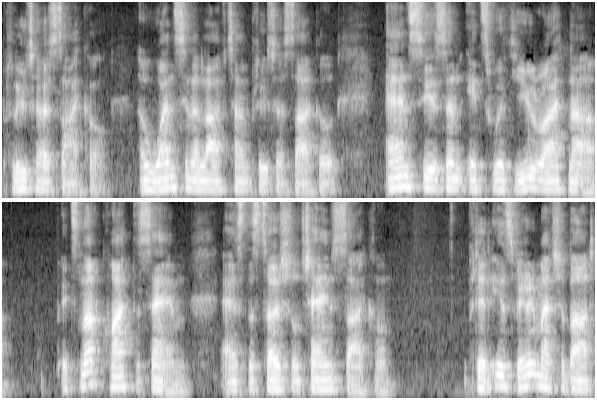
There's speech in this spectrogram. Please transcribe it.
Pluto cycle, a once in a lifetime Pluto cycle. And Susan, it's with you right now. It's not quite the same as the social change cycle, but it is very much about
